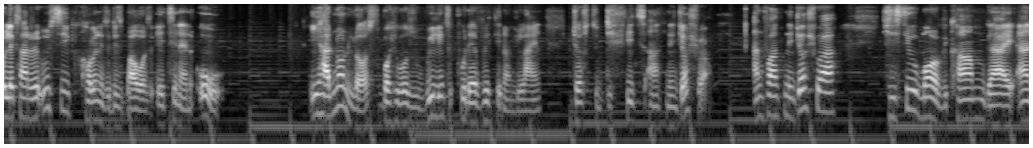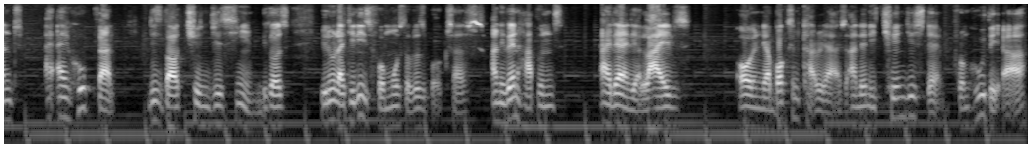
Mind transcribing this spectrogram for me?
Alexander Usyk coming into this bout was 18 and 0. He had not lost, but he was willing to put everything on the line just to defeat Anthony Joshua. And for Anthony Joshua, he's still more of a calm guy, and I, I hope that this bout changes him because you know, like it is for most of those boxers, an event happens either in their lives or in their boxing careers, and then it changes them from who they are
